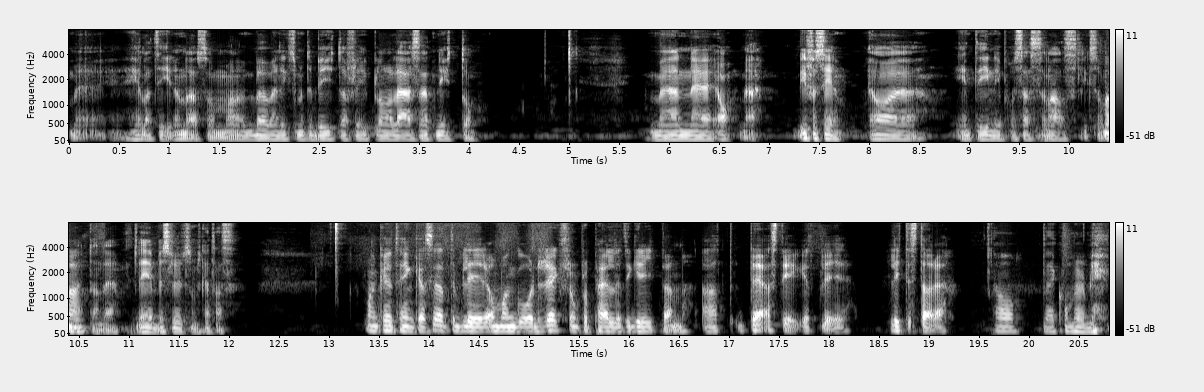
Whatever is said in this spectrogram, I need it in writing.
med, hela tiden där så man behöver liksom inte byta flygplan och läsa ett nytt då. Men eh, ja, nej, vi får se. Jag är inte inne i processen alls. Liksom, Nej. utan det, det är beslut som ska tas. Man kan ju tänka sig att det blir, om man går direkt från propeller till Gripen, att det steget blir lite större. Ja, det kommer det bli.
